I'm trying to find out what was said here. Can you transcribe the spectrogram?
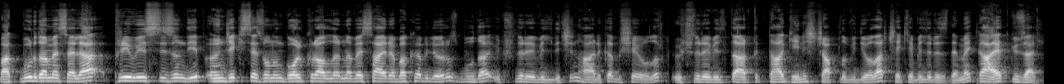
Bak burada mesela previous season deyip önceki sezonun gol kurallarına vesaire bakabiliyoruz. Bu da üçlü rebuild için harika bir şey olur. Üçlü rebuild'de artık daha geniş çaplı videolar çekebiliriz demek. Gayet güzel.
